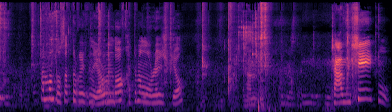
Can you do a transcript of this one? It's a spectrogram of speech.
한 번 더 쌓도록 하겠습니다. 여러분도 같은 방법 올려주십시오. 잠 잠시 후.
